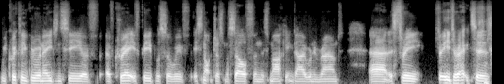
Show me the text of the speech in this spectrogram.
we quickly grew an agency of of creative people. So we've it's not just myself and this marketing guy running around. Uh, there's three three directors,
